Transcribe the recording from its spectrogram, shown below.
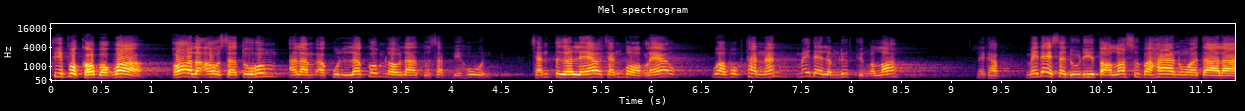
ที่พวกเขาบอกว่าก็ละเอาสตุฮุมอัลัมอากุลละกุมเราลาตุซับบิฮูนฉันเตือนแล้วฉันบอกแล้วว่าพวกท่านนั้นไม่ได้ลำลึกถึงอัลลอฮ์นะครับไม่ได้สะดุดีต่อลอสุบฮานุวะตาลา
